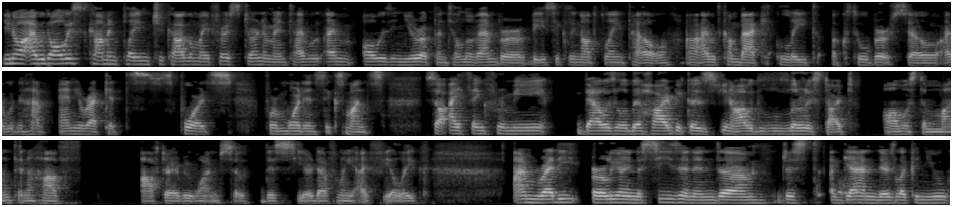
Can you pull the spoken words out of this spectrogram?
You know, I would always come and play in Chicago. My first tournament, I would. I'm always in Europe until November, basically not playing paddle. Uh, I would come back late October, so I wouldn't have any racket sports for more than six months. So I think for me that was a little bit hard because you know I would literally start almost a month and a half after everyone. So this year, definitely, I feel like I'm ready earlier in the season, and um, just again, there's like a new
